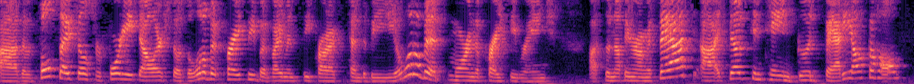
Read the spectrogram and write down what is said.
Uh, the full size sells for $48, so it's a little bit pricey, but vitamin C products tend to be a little bit more in the pricey range. Uh, so nothing wrong with that. Uh, it does contain good fatty alcohols,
